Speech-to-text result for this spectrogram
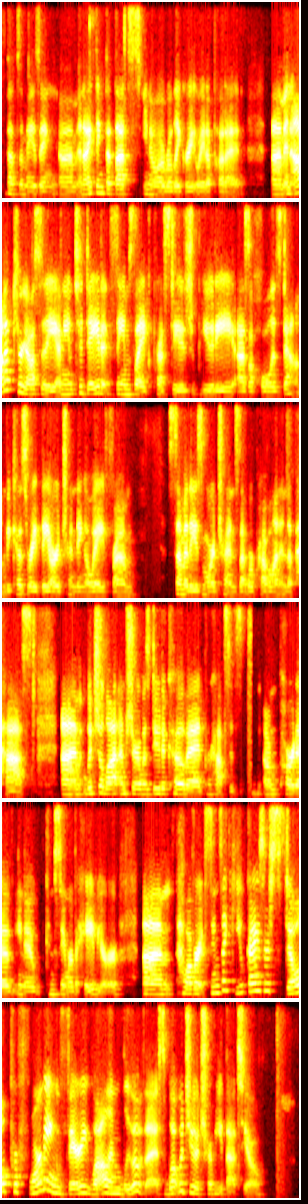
That's amazing. Um, and I think that that's, you know, a really great way to put it. Um, and out of curiosity, I mean, to date, it seems like prestige beauty as a whole is down because, right, they are trending away from some of these more trends that were prevalent in the past, um, which a lot I'm sure was due to COVID. Perhaps it's um, part of you know consumer behavior. Um, however, it seems like you guys are still performing very well in lieu of this. What would you attribute that to?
